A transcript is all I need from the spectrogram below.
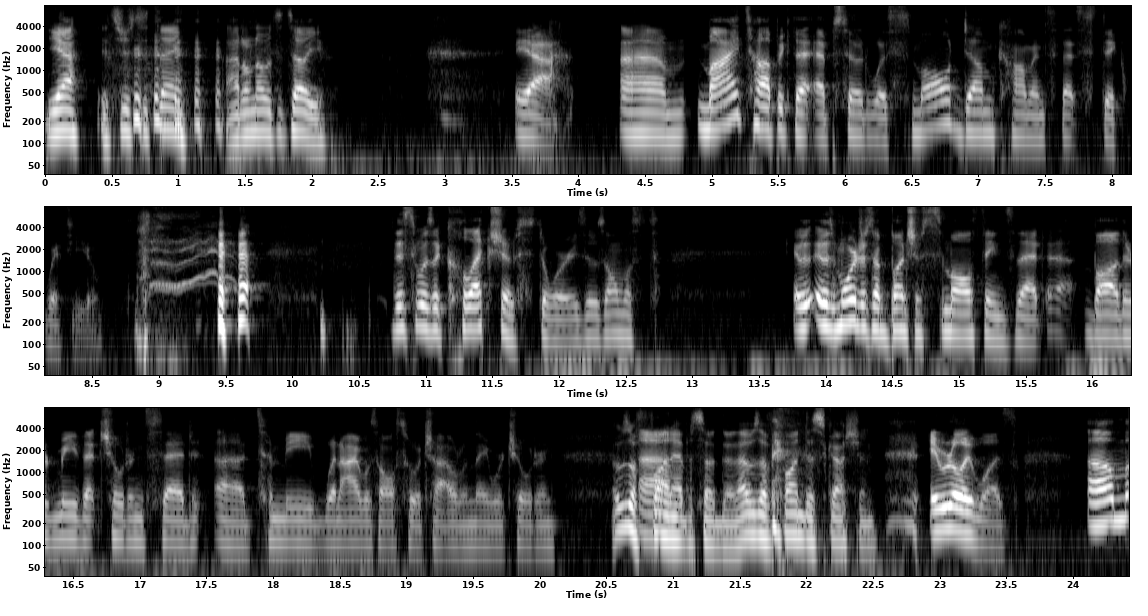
Yeah, it's just a thing. I don't know what to tell you. Yeah. Um, my topic that episode was small dumb comments that stick with you. this was a collection of stories. It was almost. It, it was more just a bunch of small things that uh, bothered me that children said uh, to me when I was also a child when they were children. It was a fun episode, though. That was a fun discussion. It really was. Um,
